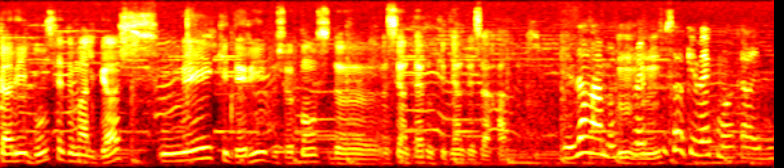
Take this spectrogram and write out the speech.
Caribou, c'est de malgache, mais qui dérive, je pense, de. C'est un terme qui vient des Arabes. Des Arabes Mhm. J'avais tout ça au Québec, moi, caribou.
